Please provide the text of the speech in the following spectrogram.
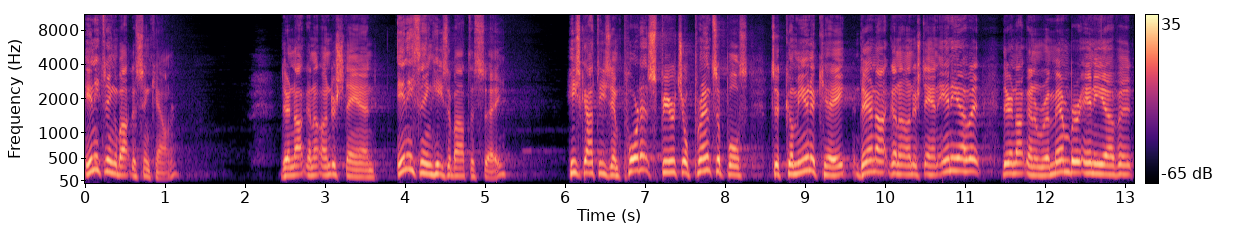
anything about this encounter. They're not going to understand anything he's about to say. He's got these important spiritual principles to communicate. They're not going to understand any of it. They're not going to remember any of it.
